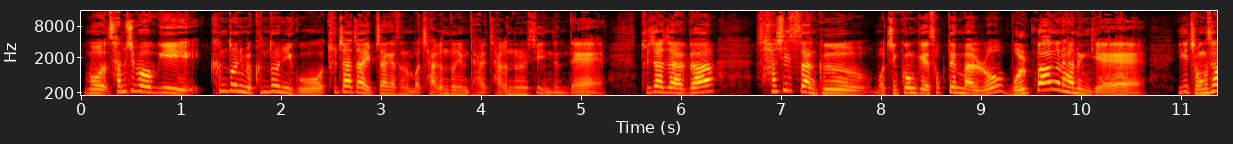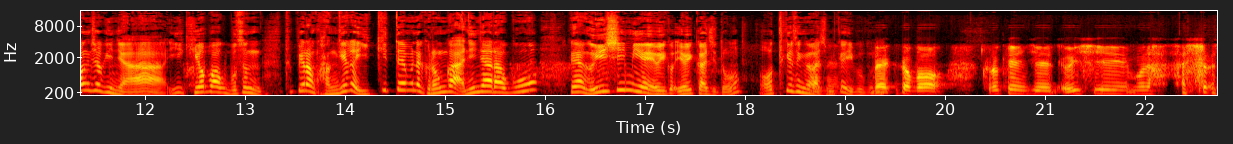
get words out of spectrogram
뭐 30억이 큰 돈이면 큰 돈이고 투자자 입장에서는 뭐 작은 돈이면 작은 돈일 수 있는데 투자자가 사실상 그 뭐 증권계에 속된 말로 몰빵을 하는 게 이게 정상적이냐 이 기업하고 무슨 특별한 관계가 있기 때문에 그런 거 아니냐라고 그냥 의심이에요 여기, 까지도 어떻게 생각하십니까 이 부분? 네, 그러니까 뭐 그렇게 이제 의심을 할 수는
